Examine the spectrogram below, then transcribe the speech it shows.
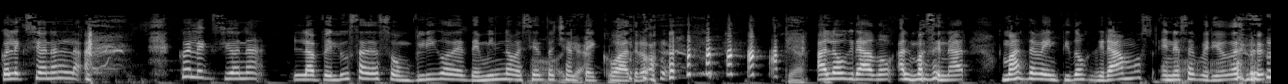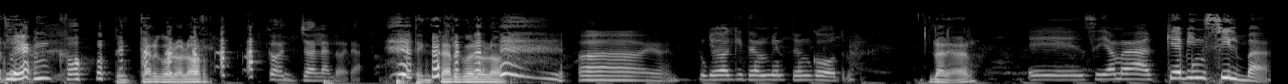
colecciona la, colecciona la pelusa de su ombligo desde 1984. Qué asco. ha logrado almacenar más de 22 gramos en ese periodo de tiempo. Te encargo el olor. Concha la lora. Te encargo el olor. Ay, ay. Yo aquí también tengo otro. Dale, a ver. Eh, se llama Kevin Silva,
